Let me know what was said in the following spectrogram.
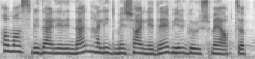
Hamas liderlerinden Halid Meşal'le de bir görüşme yaptı.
